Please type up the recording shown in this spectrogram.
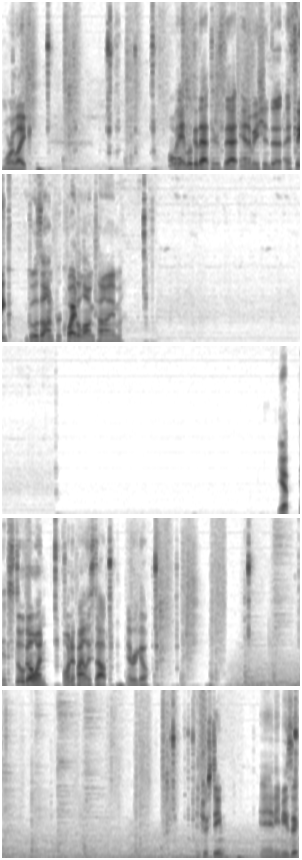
More like... Oh hey, look at that, there's that animation that I think goes on for quite a long time. Yep, it's still going. Oh, and it finally stopped. There we go. Interesting. Any music?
